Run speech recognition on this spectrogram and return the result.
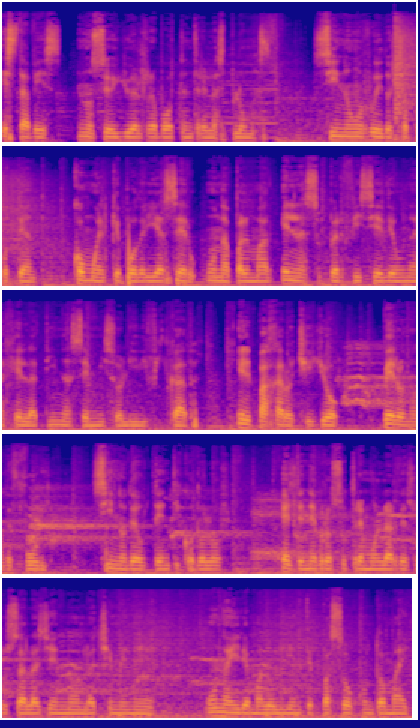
Esta vez no se oyó el rebote entre las plumas, sino un ruido chapoteante, como el que podría ser una palmada en la superficie de una gelatina semisolidificada. El pájaro chilló, pero no de furia, sino de auténtico dolor. El tenebroso tremolar de sus alas llenó la chimenea un aire maloliente pasó junto a Mike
